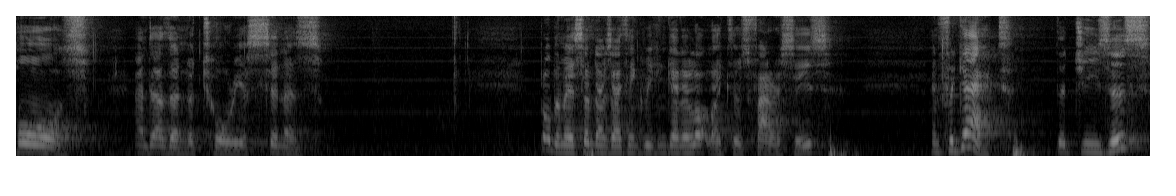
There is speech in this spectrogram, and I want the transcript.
whores, and other notorious sinners? The problem is, sometimes I think we can get a lot like those Pharisees and forget that Jesus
